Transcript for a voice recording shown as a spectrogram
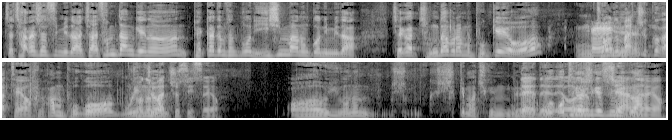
자, 잘하셨습니다. 자, 3단계는 백화점 상품권 20만 원권입니다. 제가 정답을 한번 볼게요. 음, 네. 저는 예. 맞출 것 같아요. 한번 보고 우리 저는 저 맞출 수 있어요. 어, 이거는 쉬- 쉽게 맞추겠는데. 네, 네, 어, 네. 어떻게 하시겠습니까? 않아요.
